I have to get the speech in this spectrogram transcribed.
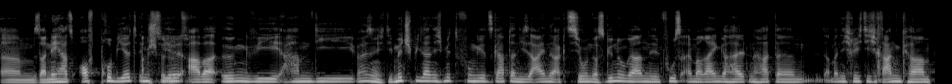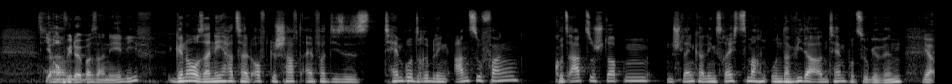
Ähm, Sané hat es oft probiert im Absolut. Spiel, aber irgendwie haben die, weiß ich nicht, die Mitspieler nicht mitfungiert. Es gab dann diese eine Aktion, dass Gündogan den Fuß einmal reingehalten hat, dann aber nicht richtig rankam. Die auch Ähm, wieder über Sané lief. Genau, Sané hat es halt oft geschafft, einfach dieses Tempo-Dribbling anzufangen, kurz abzustoppen, einen Schlenker links-rechts machen und dann wieder an Tempo zu gewinnen. Ja.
